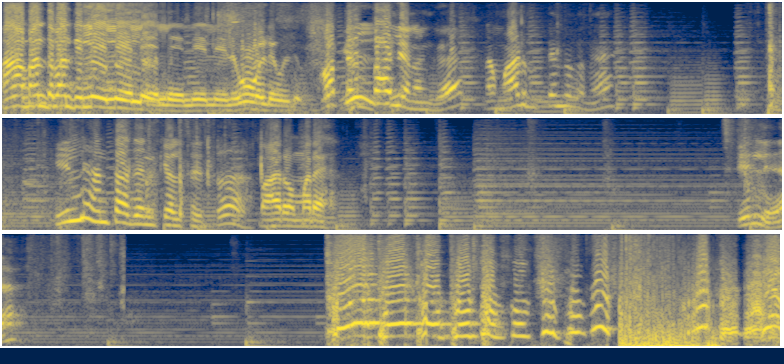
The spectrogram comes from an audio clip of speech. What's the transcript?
ಹಾ ಬಂತ ಬಂತ. ಇಲ್ಲೇ ಇಲ್ಲೇ ಇಲ್ಲೇ ಇಲ್ಲೇ ಇಲ್ಲೇ ಇಲ್ಲೇ. ಇಲ್ಲೇ ಒಳ್ಳೆ ಒಳ್ಳೆ. ನಂಗೆ? ನಾ ಮಾಡ್ಬಿಟ್ಟೇನದನ ಇಲ್ಲಿ ಅಂತ ಅದೇನ್ ಕೆಲ್ಸ ಇತ್ತು? ಮಾರೋ ಮರ. ಇಲ್ಲಿ? ಏ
